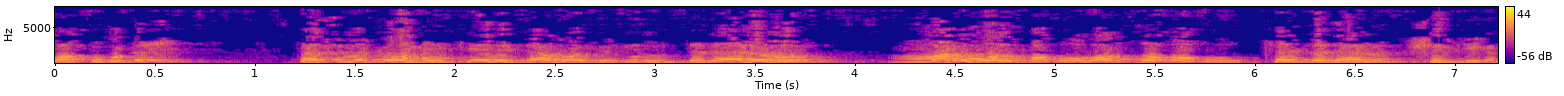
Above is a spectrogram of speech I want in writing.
waa kugu dhici. Taasi marka waxay keenaysaa ruuxu inuu dadaalo oo mar walba uu ordo oo uu ka dadaalo shirkiga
